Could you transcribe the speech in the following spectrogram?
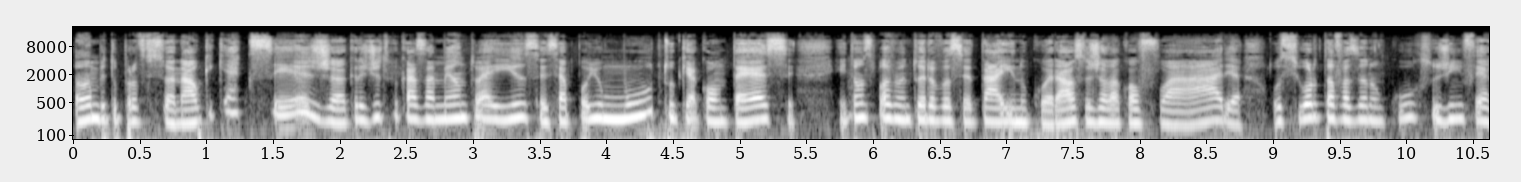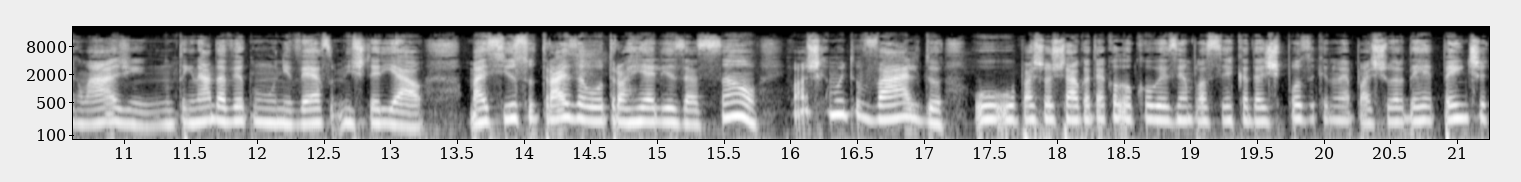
âmbito profissional, o que quer que seja. Acredito que o casamento é isso, esse apoio mútuo que acontece. Então, se porventura você está aí no coral, seja lá qual for a área, o senhor está fazendo um curso de enfermagem, não tem nada a ver com o universo ministerial, mas se isso traz a outra realização, eu acho que é muito válido. O, o pastor Thiago até colocou o exemplo acerca da esposa que não é pastora, de repente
